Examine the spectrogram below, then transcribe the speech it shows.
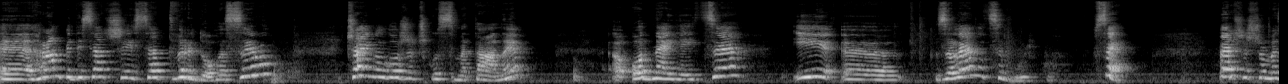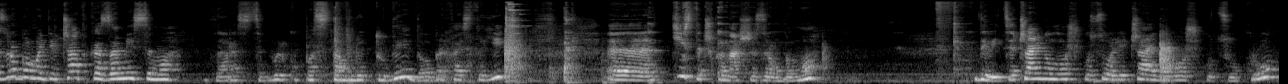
Е, Грам 50-60 твердого сиру, чайну ложечку сметани, одне яйце і е, зелену цибульку. Все. Перше, що ми зробимо, дівчатка, замісимо. Зараз цибульку поставлю туди, добре, хай стоїть. Е, тістечко наше зробимо. Дивіться, чайну ложку солі, чайну ложку цукру.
